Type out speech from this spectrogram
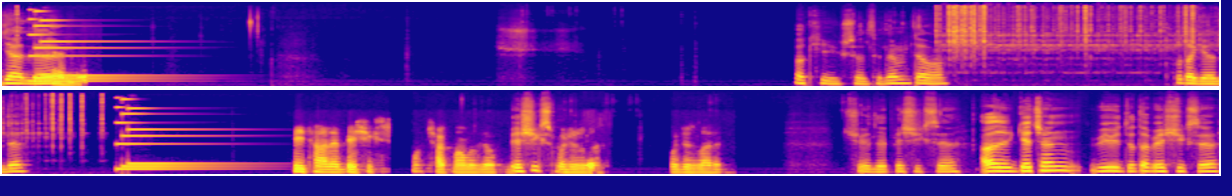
geldi. Geldi. Bakiye yükseltelim. Devam. Bu da geldi. Bir tane 5x çakmamız yok mu? 5x mi? Ucuzları. Ucuzları. Şöyle 5x'e. Ay, geçen bir videoda 5x'e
